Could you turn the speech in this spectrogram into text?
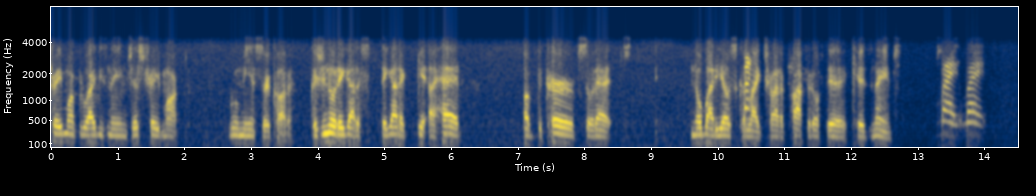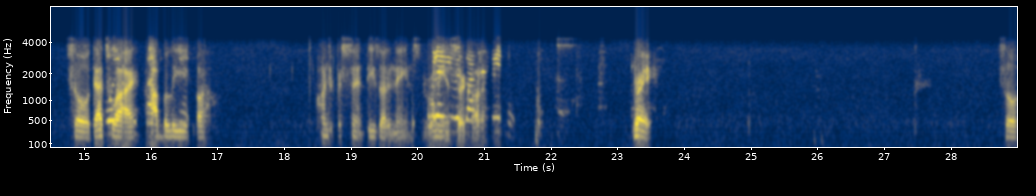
trademarked Blue Ivy's name, just trademarked Rumi and Sir Carter. Because you know they gotta they gotta get ahead of the curve so that nobody else could like try to profit off their kids' names. Right, right. So that's why I believe uh, 100% these are the names, Rumi and Sir Carter. Right. So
